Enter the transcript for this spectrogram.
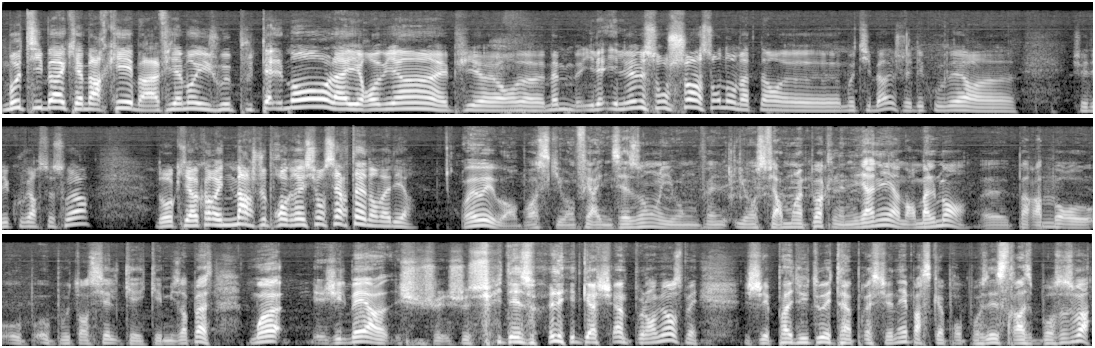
Motiba qui a marqué, bah, finalement il jouait plus tellement, là il revient et puis euh, même, il a, même son chant à son nom maintenant, Motiba, je l'ai découvert, découvert ce soir. Donc il y a encore une marge de progression certaine on va dire. Oui, oui on pense qu'ils vont faire une saison, ils vont, ils vont se faire moins peur que l'année dernière, normalement, euh, par rapport au, potentiel qui est, mis en place. Moi, Gilbert, je, suis désolé de gâcher un peu l'ambiance, mais je n'ai pas du tout été impressionné par ce qu'a proposé Strasbourg ce soir.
